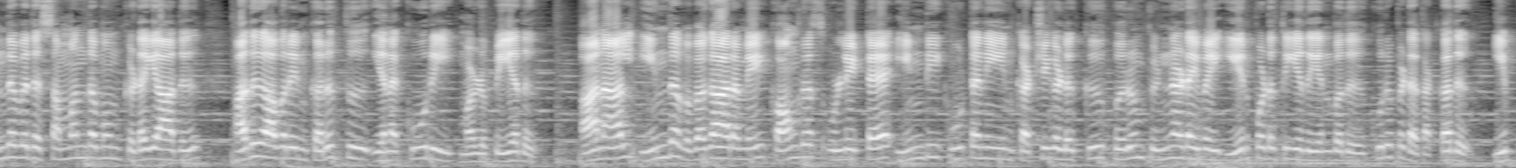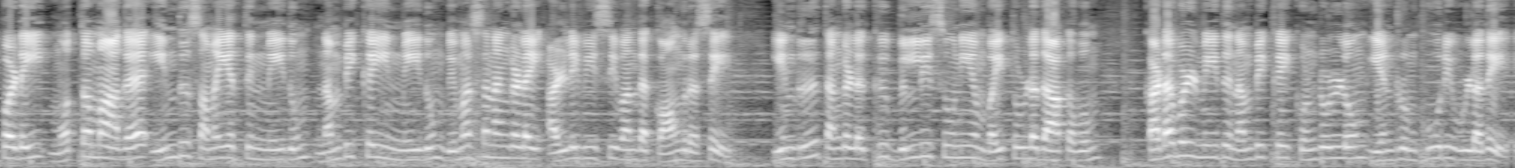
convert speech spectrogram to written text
எந்தவித சம்பந்தமும் கிடையாது அது அவரின் கருத்து என கூறி மழுப்பியது. ஆனால் இந்த விவகாரமே காங்கிரஸ் உள்ளிட்ட இந்தி கூட்டணியின் கட்சிகளுக்கு பெரும் பின்னடைவை ஏற்படுத்தியது என்பது குறிப்பிடத்தக்கது. இப்படி மொத்தமாக இந்து சமயத்தின் மீதும் நம்பிக்கையின் மீதும் விமர்சனங்களை அள்ளி வீசி வந்த காங்கிரசே இன்று தங்களுக்கு பில்லி சூனியம் வைத்துள்ளதாகவும் கடவுள் மீது நம்பிக்கை கொண்டுள்ளோம் என்றும் கூறியுள்ளதே.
